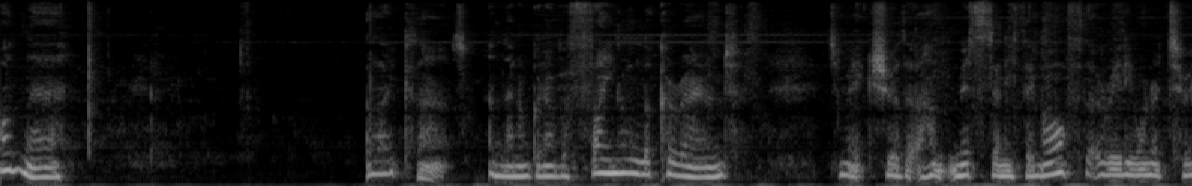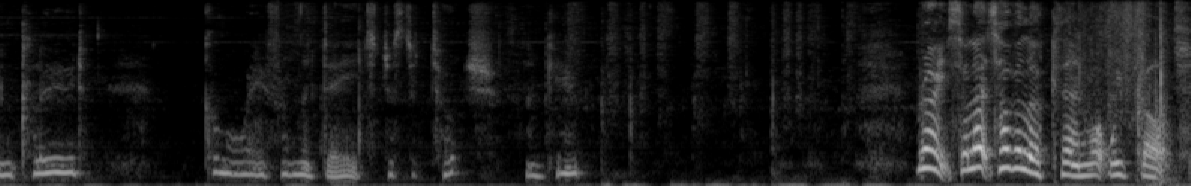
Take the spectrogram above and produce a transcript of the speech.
on there like that. And then I'm going to have a final look around to make sure that I haven't missed anything off that I really wanted to include come away from the date just a touch. Thank you. Right, so let's have a look then what we've got.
